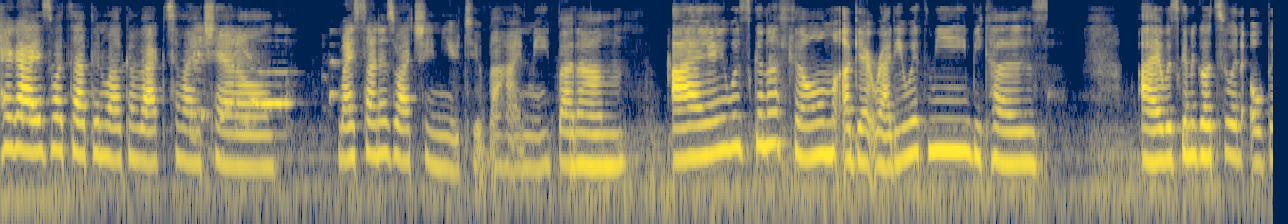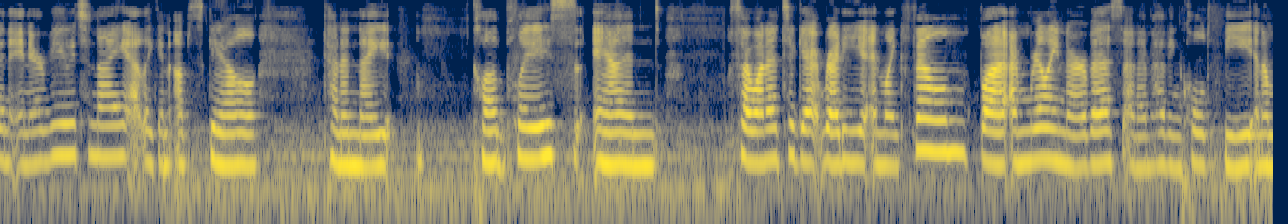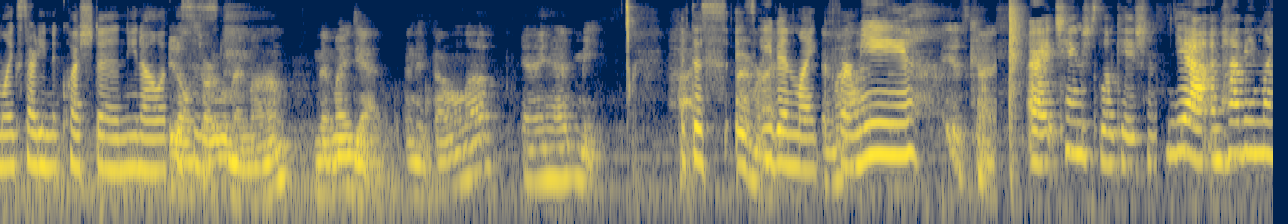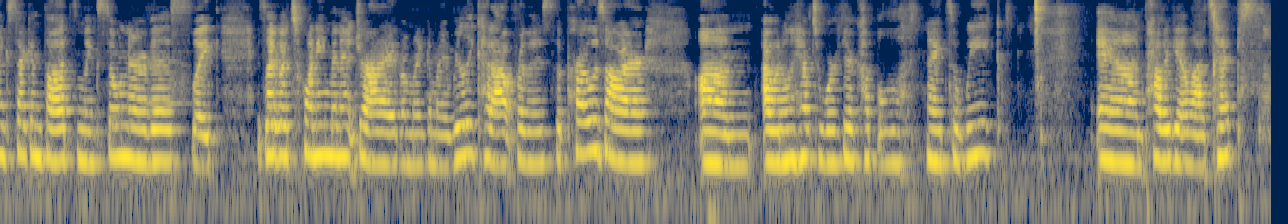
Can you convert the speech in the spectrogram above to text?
Hey guys, what's up and welcome back to my channel. My son is watching YouTube behind me, but um, I was gonna film a get ready with me because I was gonna go to an open interview tonight at like an upscale kind of night club place and so I wanted to get ready and like film, but I'm really nervous and I'm having cold feet and I'm like starting to question, you know, if It this all is started when my mom met my dad, and they fell in love, and they had me. Hi, if this is I'm Ryan. even like Am for on? me. It's kind of. All right, changed location. Yeah, I'm having like second thoughts. I'm like so nervous. Like it's like a 20 minute drive. I'm like, am I really cut out for this? The pros are, um, I would only have to work there a couple nights a week, and probably get a lot of tips.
